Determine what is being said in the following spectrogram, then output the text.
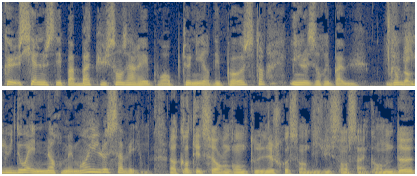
que si elle ne s'était pas battue sans arrêt pour obtenir des postes, il ne les aurait pas eus. Donc il lui doit énormément, il le savait. Alors quand ils se rencontrent tous les deux, je crois que c'est en 1852,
